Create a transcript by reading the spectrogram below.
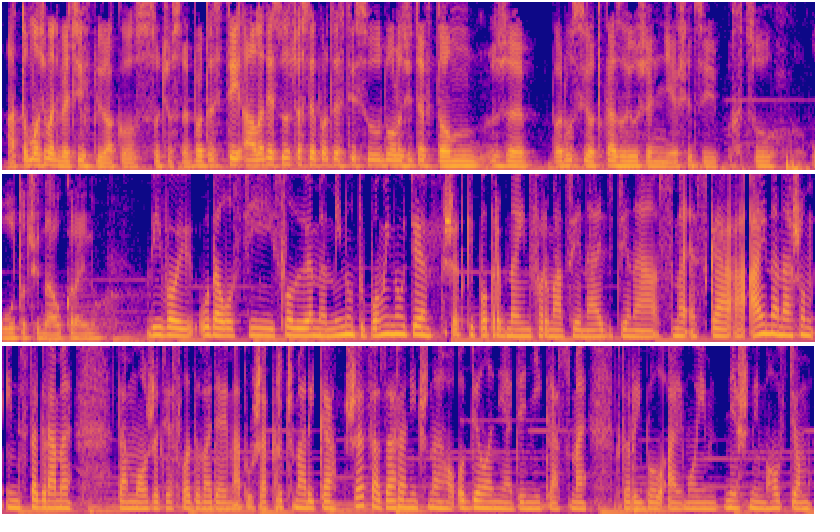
a to môže mať väčší vplyv ako súčasné protesty, ale tie súčasné protesty sú dôležité v tom, že Rusi odkazujú, že nie všetci chcú útočiť na Ukrajinu. Vývoj udalostí sledujeme minútu po minúte. Všetky potrebné informácie nájdete na Sme.sk a aj na našom Instagrame. Tam môžete sledovať aj Matúša Krčmarika, šéfa zahraničného oddelenia denníka Sme, ktorý bol aj môjim dnešným hostom.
